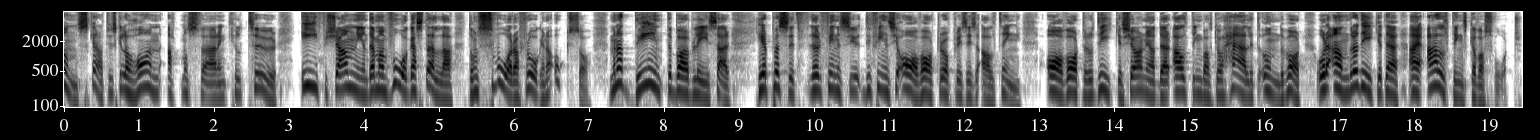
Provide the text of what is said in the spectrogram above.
önskar att vi skulle ha en atmosfär, en kultur i församlingen där man vågar ställa de svåra frågorna också. Men att det inte bara blir så här, helt plötsligt, det finns ju, det finns ju avarter av precis allting. Avarter och dikeskörningar där allting bara ska vara härligt och underbart. Och det andra diket är, nej, allting ska vara svårt.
